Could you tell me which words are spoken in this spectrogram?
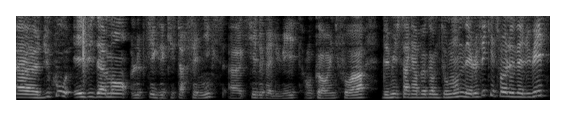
Euh, du coup, évidemment, le petit exécuteur Phoenix, euh, qui est level 8, encore une fois, 2005 un peu comme tout le monde, mais le fait qu'il soit level 8,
